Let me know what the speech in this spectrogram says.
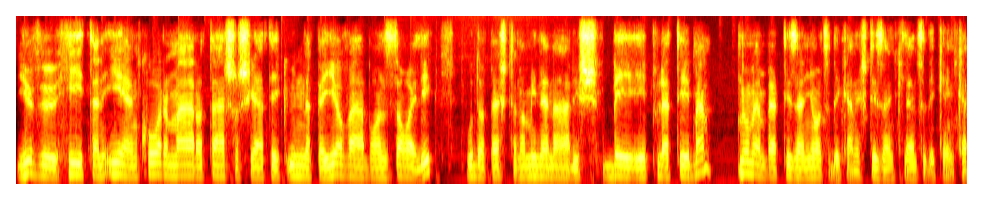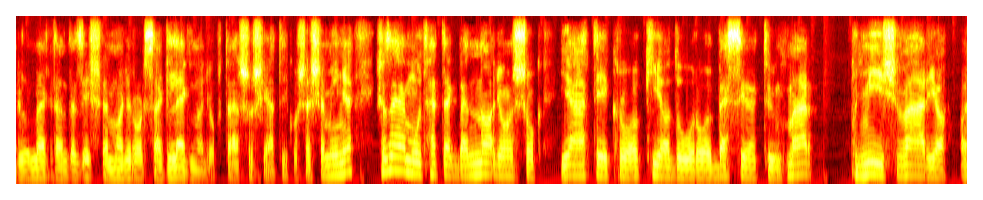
jövő héten ilyenkor már a társasjáték ünnepe javában zajlik Budapesten a Millenáris B épületében. November 18-án és 19-én kerül megrendezésre Magyarország legnagyobb társasjátékos eseménye, és az elmúlt hetekben nagyon sok játékról, kiadóról beszéltünk már, hogy mi is várja a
